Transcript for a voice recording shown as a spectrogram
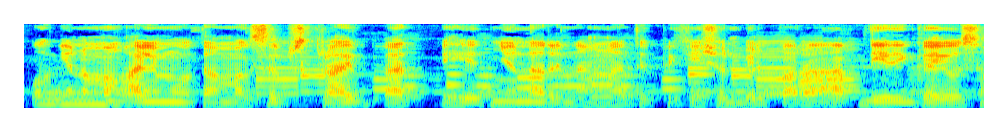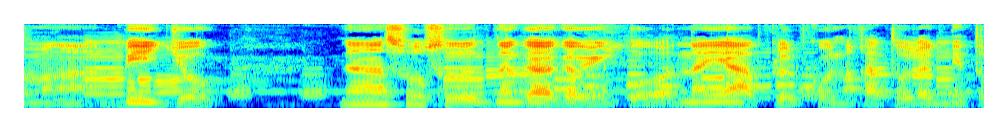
huwag nyo naman kalimutan mag-subscribe at i-hit nyo na rin ang notification bell para updated kayo sa mga video na susunod na gagawin ko na i-upload ko na katulad nito.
